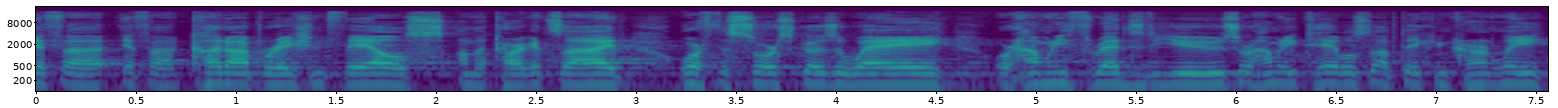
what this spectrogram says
if a, if a cut operation fails on the target side, or if the source goes away, or how many threads to use, or how many tables to update concurrently,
